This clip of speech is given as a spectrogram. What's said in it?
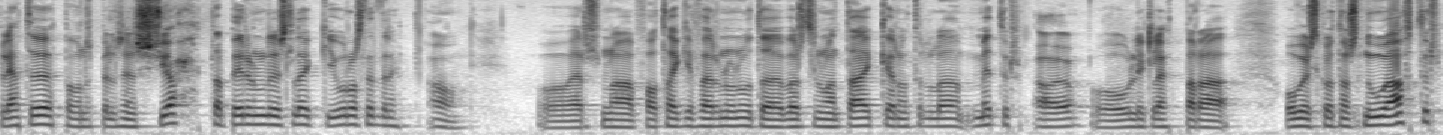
fléttu upp hann að spila sem sjötta byrjunleisleik í úrvastildri Já, og er svona að fá tækifæri núna út að Vörstil Van Dijk er náttúrulega mittur og ólíklegt bara óveist hvort hann snúi aftur.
